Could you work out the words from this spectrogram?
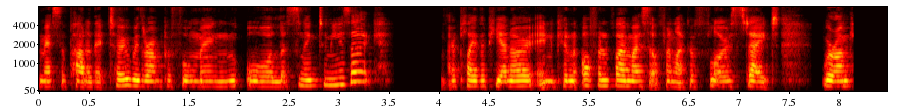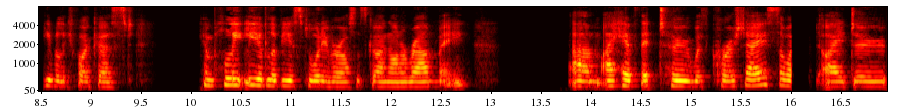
massive part of that too, whether I'm performing or listening to music. I play the piano and can often find myself in like a flow state where I'm heavily focused, completely oblivious to whatever else is going on around me. Um, I have that too with crochet. So I, I do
